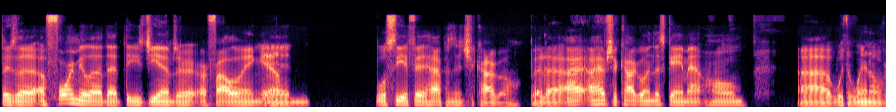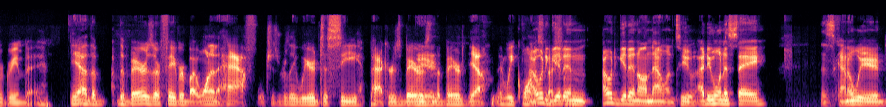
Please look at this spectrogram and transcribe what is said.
there's a, a formula that these GMs are are following, yeah. and we'll see if it happens in Chicago. But uh, I I have Chicago in this game at home, uh, with a win over Green Bay. Yeah, the the Bears are favored by one and a half, which is really weird to see. Packers, Bears, weird. and the Bears. Yeah, in week one. I would especially. get in. I would get in on that one too. I do want to say this is kind of weird,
